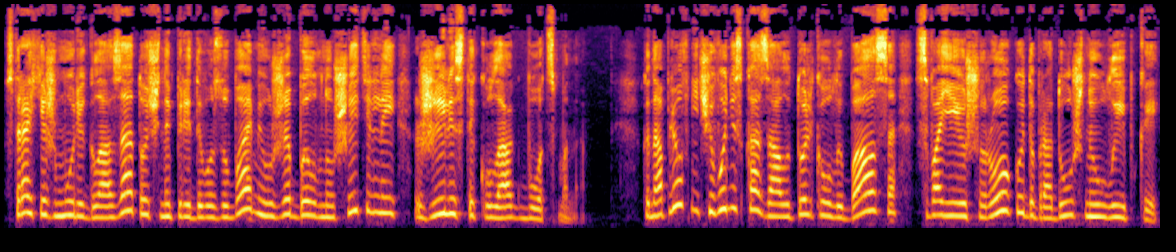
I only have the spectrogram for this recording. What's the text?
В страхе жмуре глаза, точно перед его зубами уже был внушительный жилистый кулак боцмана. Коноплев ничего не сказал и только улыбался своей широкой добродушной улыбкой,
